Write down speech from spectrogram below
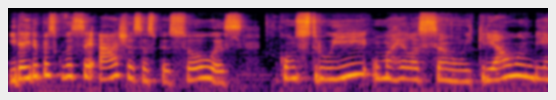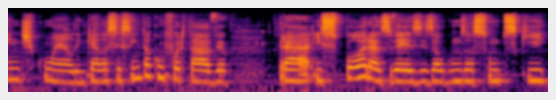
E daí, depois que você acha essas pessoas, construir uma relação e criar um ambiente com ela em que ela se sinta confortável para expor, às vezes, alguns assuntos que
